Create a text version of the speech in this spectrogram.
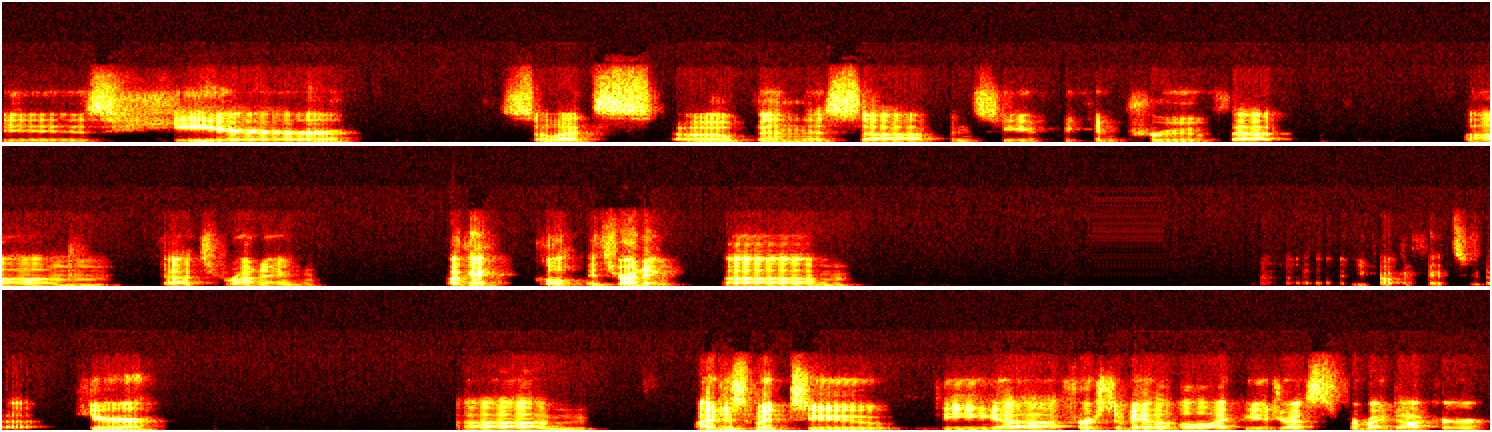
is here. So let's open this up and see if we can prove that um, that's running. Okay, cool, it's running. Um, you probably can't see that here. Um, I just went to the uh, first available IP address for my Docker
